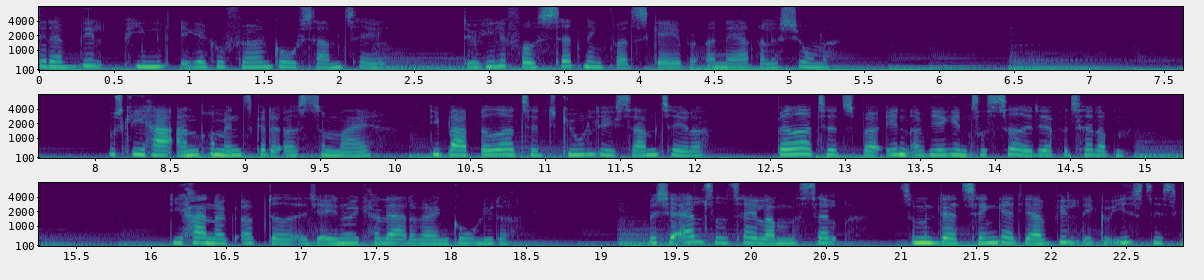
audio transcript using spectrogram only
Det er da vildt pinligt ikke at kunne føre en god samtale. Det er jo hele forudsætningen for at skabe og nære relationer. Måske har andre mennesker det også som mig. De er bare bedre til at skjule det i samtaler. Bedre til at spørge ind og virke interesseret i det, jeg fortæller dem. De har nok opdaget, at jeg endnu ikke har lært at være en god lytter. Hvis jeg altid taler om mig selv, så må de da tænke, at jeg er vildt egoistisk.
